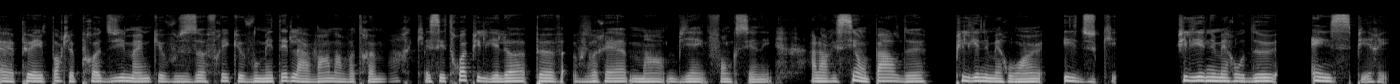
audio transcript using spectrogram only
euh, peu importe le produit même que vous offrez, que vous mettez de l'avant dans votre marque, ces trois piliers-là peuvent vraiment bien fonctionner. Alors ici, on parle de pilier numéro un, éduquer. Pilier numéro deux, inspirer.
